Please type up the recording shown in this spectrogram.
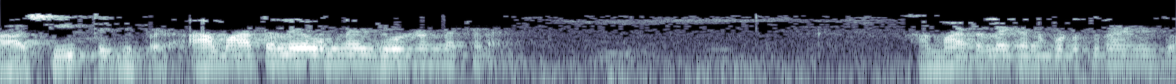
ఆసీత్ అని చెప్పాడు. ఆ మాటలే ఉన్నాయి చూడండి అక్కడ. ఆ మాటలే కనపడుతున్నాయి నీకు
